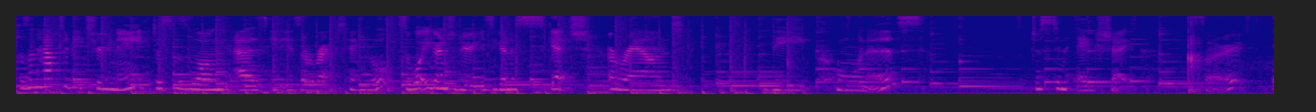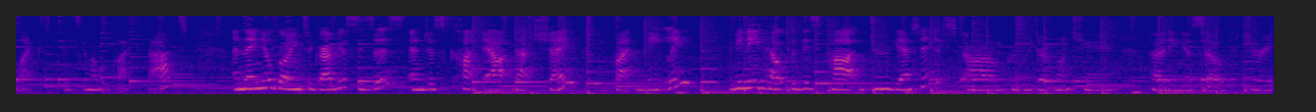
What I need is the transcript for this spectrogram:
Doesn't have to be too neat, just as long as it is a rectangle. So what you're going to do is you're going to sketch around the corners, just an egg shape. So like it's gonna look like that. And then you're going to grab your scissors and just cut out that shape quite neatly. If you need help with this part, do get it because um, we don't want you hurting yourself during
